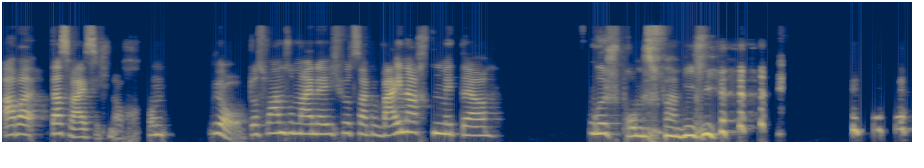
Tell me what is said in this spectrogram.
Aber das weiß ich noch. Und ja, das waren so meine, ich würde sagen, Weihnachten mit der Ursprungsfamilie.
